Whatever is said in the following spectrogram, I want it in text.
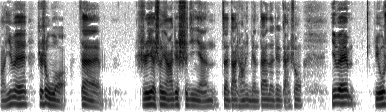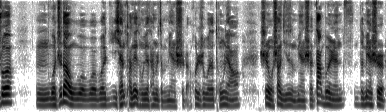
啊，因为这是我在职业生涯这十几年在大厂里面待的这个感受。因为比如说，嗯，我知道我我我以前团队同学他们是怎么面试的，或者是我的同僚，是我上级是怎么面试，大部分人的面试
